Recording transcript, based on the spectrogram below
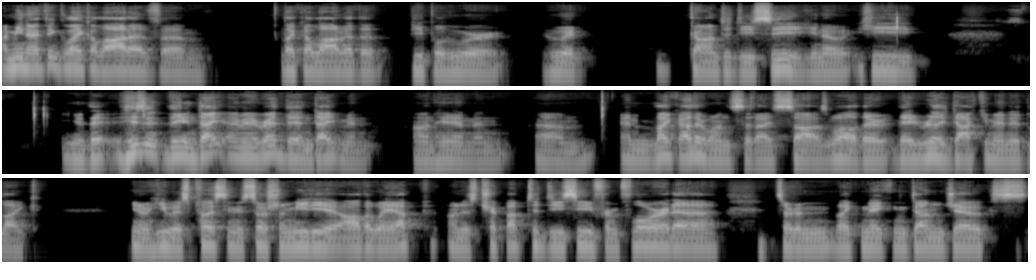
I mean, I think like a lot of um, like a lot of the people who were who had gone to DC, you know, he, you know, the, his the indict. I mean, I read the indictment on him, and um, and like other ones that I saw as well, they they really documented like you know, he was posting to social media all the way up on his trip up to DC from Florida, sort of like making dumb jokes,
